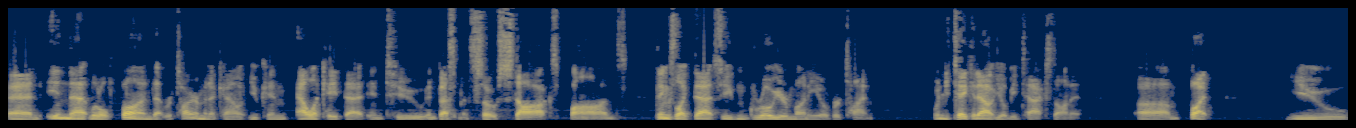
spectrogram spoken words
And in that little fund, that retirement account, you can allocate that into investments. So stocks, bonds, things like that. So you can grow your money over time. When you take it out, you'll be taxed on it. Um, but you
